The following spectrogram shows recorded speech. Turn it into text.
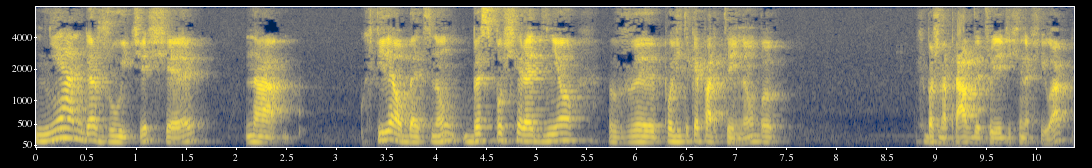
nie angażujcie się na chwilę obecną bezpośrednio w politykę partyjną, bo chyba, że naprawdę czujecie się na siłach,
